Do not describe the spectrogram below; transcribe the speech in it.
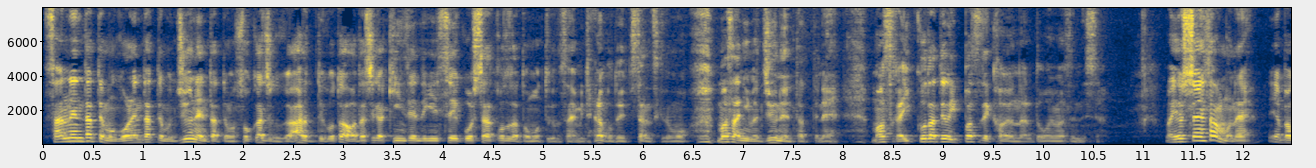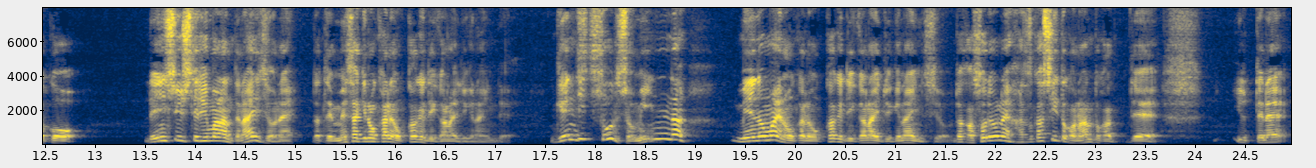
3年経っても5年経っても10年経っても速稼塾があるっていうことは私が金銭的に成功したことだと思ってくださいみたいなこと言ってたんですけども、まさに今10年経ってね、まさか一戸建てを一発で買うようになると思いませんでした。まあ、吉谷さんもね、やっぱこう、練習してる暇なんてないですよね。だって目先の金を追っかけていかないといけないんで。現実そうでしょ？みんな目の前のお金を追っかけていかないといけないんですよ。だからそれをね、恥ずかしいとかなんとかって言ってね、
